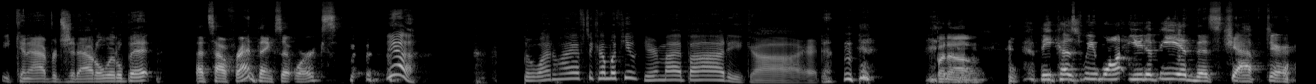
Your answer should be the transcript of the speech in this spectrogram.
you can average it out a little bit. That's how Fran thinks it works. Yeah. So why do I have to come with you? You're my bodyguard. But um because we want you to be in this chapter.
